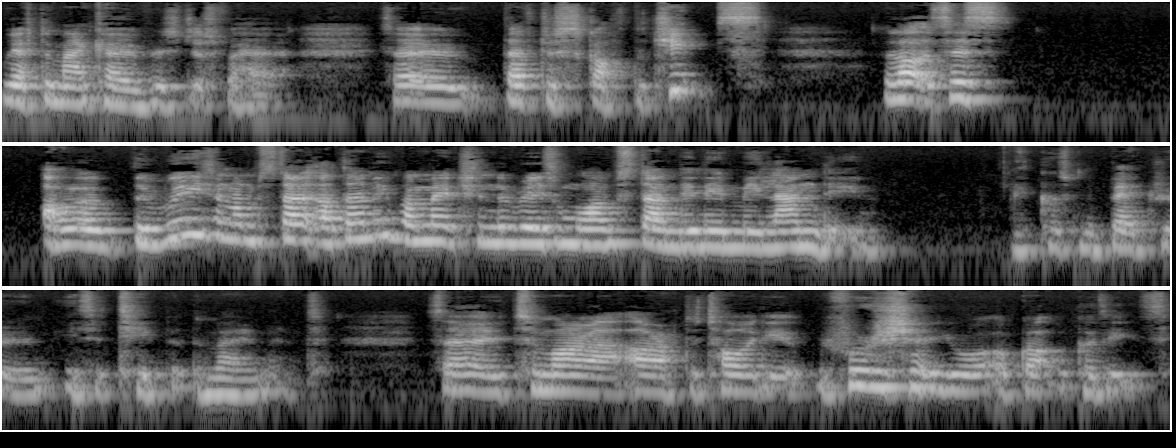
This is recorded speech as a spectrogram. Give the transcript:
we have to make overs just for her. So they've just scoffed the chips. Lot says Oh, the reason I'm standing, I don't even mention the reason why I'm standing in my landing because my bedroom is a tip at the moment. So tomorrow I'll have to tidy it before I show you what I've got because it's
